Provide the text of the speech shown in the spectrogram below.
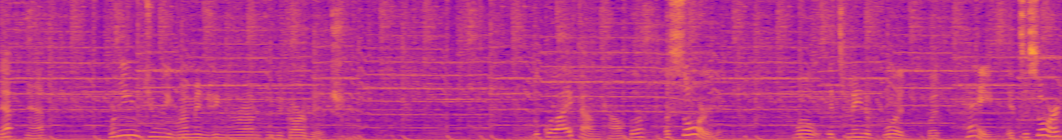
Nep Nep, what are you doing rummaging around through the garbage? Look what I found, Compa. A sword! Well, it's made of wood, but hey, it's a sword!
